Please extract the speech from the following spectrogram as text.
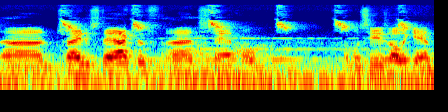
and try to stay active and stay at home. And we'll see you all again.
